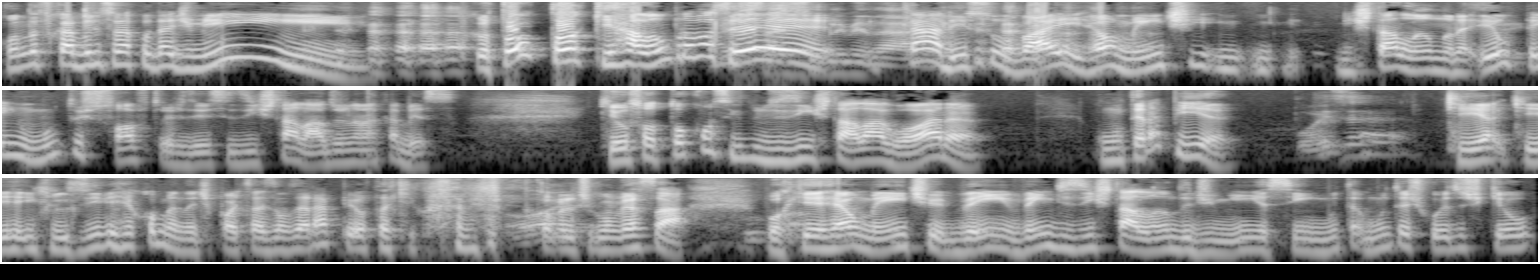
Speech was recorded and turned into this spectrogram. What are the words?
quando eu ficar velho, você vai cuidar de mim. Porque eu tô, tô aqui ralando pra você. subliminar. Cara, isso vai realmente in- in- instalando, né? Eu tenho muitos softwares desses instalados na minha cabeça. Que eu só tô conseguindo desinstalar agora com terapia. Pois é. Que, que inclusive recomendo, a gente pode trazer um terapeuta aqui Olha. gente conversar. Porque realmente vem, vem desinstalando de mim, assim, muita, muitas coisas que eu,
